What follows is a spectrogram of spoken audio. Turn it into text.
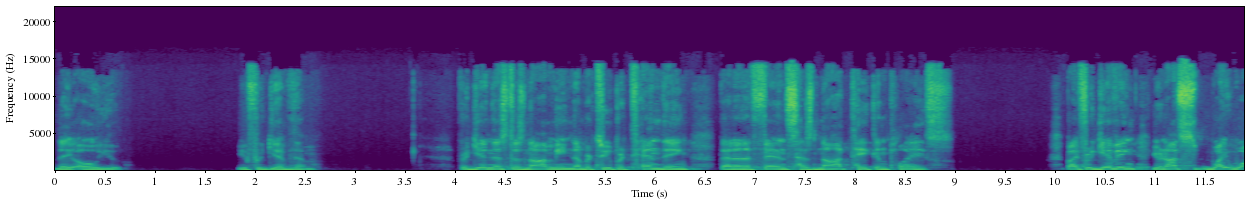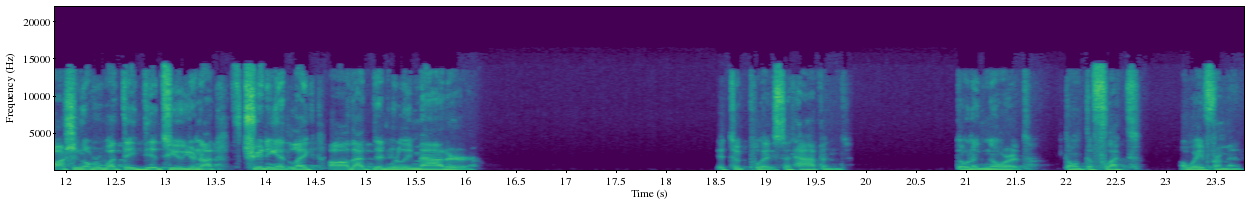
they owe you. You forgive them. Forgiveness does not mean, number two, pretending that an offense has not taken place. By forgiving, you're not whitewashing over what they did to you. You're not treating it like, oh, that didn't really matter. It took place. It happened. Don't ignore it. Don't deflect away from it.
